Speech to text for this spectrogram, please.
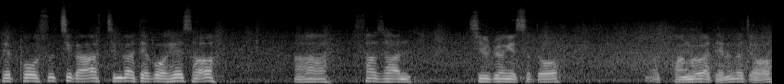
세포 수치가 증가되고 해서 아, 사소한 질병에서도 어, 방어가 되는 거죠.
